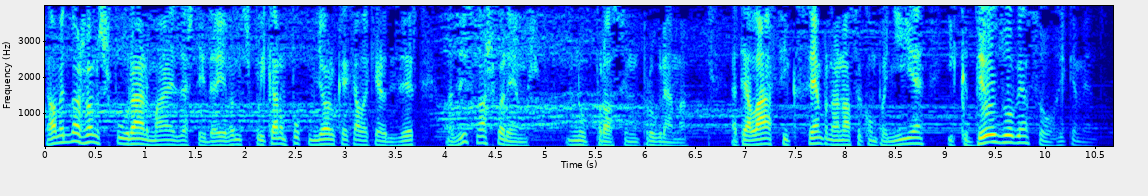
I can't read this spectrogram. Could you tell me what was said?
Realmente nós vamos explorar mais esta ideia, vamos explicar um pouco melhor o que é que ela quer dizer, mas isso nós faremos no próximo programa. Até lá, fique sempre na nossa companhia e que Deus o abençoe ricamente.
